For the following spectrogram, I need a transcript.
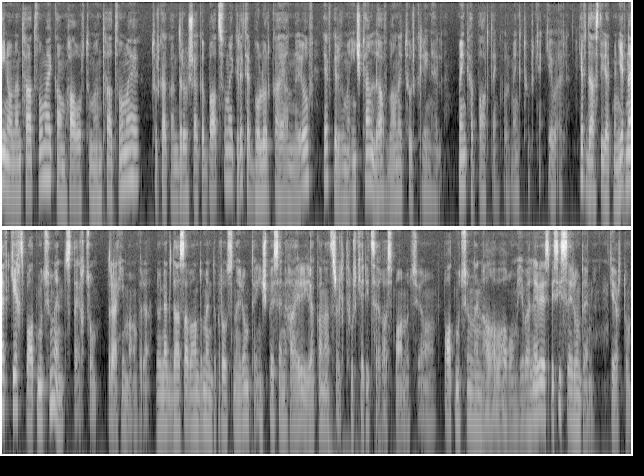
Կինոն ընդհատվում է կամ հաղորդումը ընդհատվում է, թուրքական դրոշակը բացվում է գրեթե բոլոր կայաններով եւ գրվում է ինչքան լավ բան է թուրք լինելը։ Մենք հպարտ ենք, որ մենք թուրք ենք եւ այլն։ Եվ դաստիարակում են եւ նաեւ կեղծ պատմություն են ստեղծում դրա հիման վրա։ Օրինակ դասավանդում են դպրոցներում, թե ինչպես են հայերը իրականացրել թուրքերի ցեղասպանություն, պատմությունն են աղավաղում եւ այլն, եւ այսպեսի սերունդ են կերտում։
